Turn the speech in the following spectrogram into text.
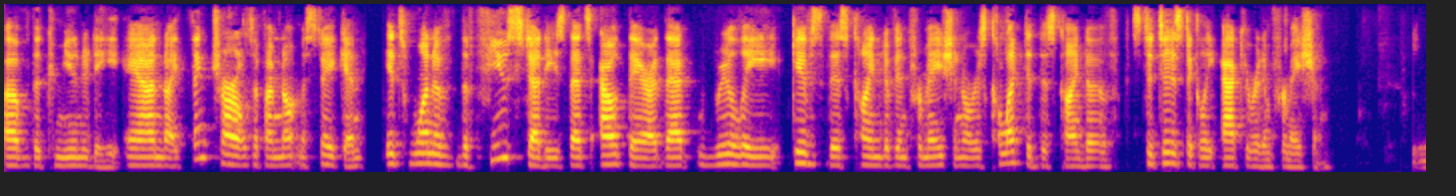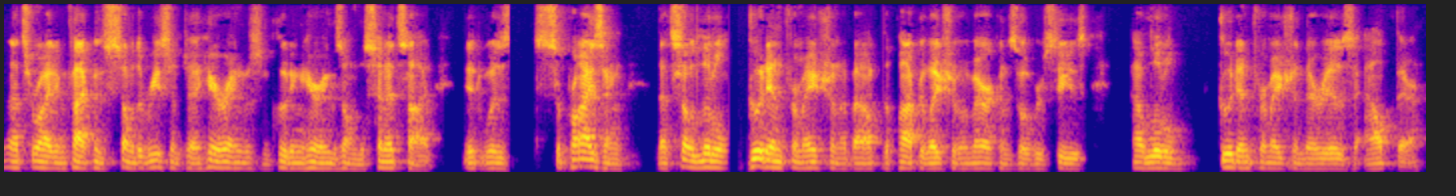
of the community. And I think, Charles, if I'm not mistaken, it's one of the few studies that's out there that really gives this kind of information or has collected this kind of statistically accurate information. That's right. In fact, in some of the recent uh, hearings, including hearings on the Senate side, it was surprising that so little good information about the population of Americans overseas, how little good information there is out there.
